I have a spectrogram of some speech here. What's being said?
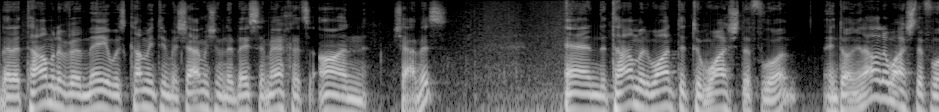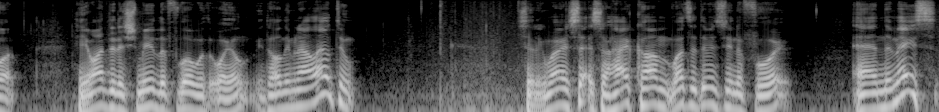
that a Talmud of Rav Meir was coming to Meshamish from the Beis Mechetz on Shabbos and the Talmud wanted to wash the floor, and he told him, you're not allowed to wash the floor. He wanted to smear the floor with oil, he told him, you're not allowed to. So the Gemara says, so how come, what's the difference between the floor and the mace?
